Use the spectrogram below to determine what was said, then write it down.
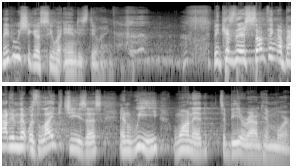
maybe we should go see what Andy's doing. because there's something about him that was like Jesus, and we wanted to be around him more.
